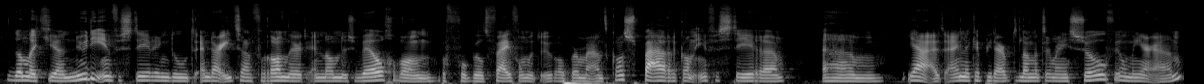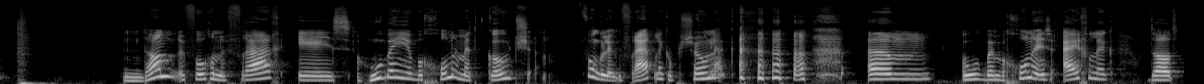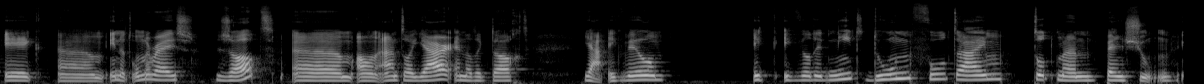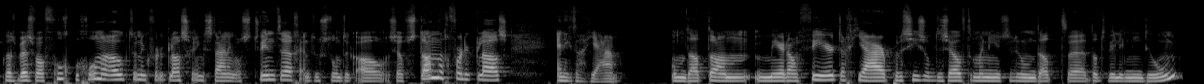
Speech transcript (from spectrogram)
dan dat je nu die investering doet en daar iets aan verandert. En dan dus wel gewoon bijvoorbeeld 500 euro per maand kan sparen, kan investeren. Um, ja, uiteindelijk heb je daar op de lange termijn zoveel meer aan. Dan de volgende vraag is: hoe ben je begonnen met coachen? Vond ik een leuke vraag, lekker persoonlijk. um, hoe ik ben begonnen is eigenlijk dat ik um, in het onderwijs zat al een aantal jaar en dat ik dacht ja, ik wil, ik, ik wil dit niet doen fulltime tot mijn pensioen. Ik was best wel vroeg begonnen ook toen ik voor de klas ging staan. Ik was 20 en toen stond ik al zelfstandig voor de klas. En ik dacht, ja, om dat dan meer dan 40 jaar precies op dezelfde manier te doen, dat, uh, dat wil ik niet doen.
